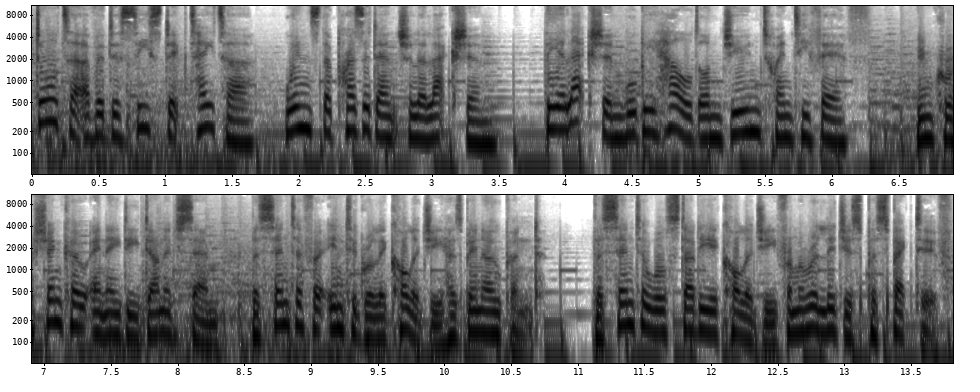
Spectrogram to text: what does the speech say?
daughter of a deceased dictator, wins the presidential election. The election will be held on June 25th. In Kroshenko NAD Dunaj Sem, the Center for Integral Ecology has been opened. The center will study ecology from a religious perspective.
